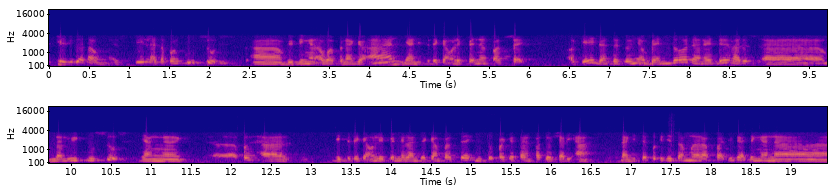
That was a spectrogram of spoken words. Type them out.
skill juga tahu skill ataupun kursus uh, bimbingan awal perniagaan yang disediakan oleh panel fast track Okey dan seterusnya vendor dan rider harus uh, melalui kursus yang uh, apa uh, disediakan oleh panel lancarkan pasal untuk Pakatan Patuh Syariah. Dan kita bekerjasama rapat juga dengan uh,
